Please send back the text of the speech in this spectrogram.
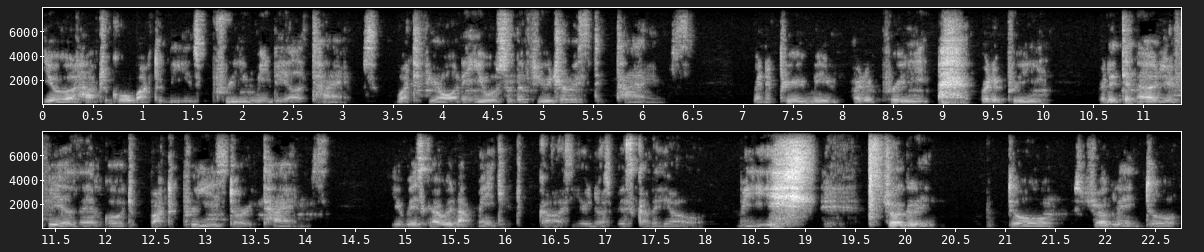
you will have to go back to these pre-medial times. But if you're only used to the futuristic times, when the pre or the pre or the pre where the technology fails and go to back to prehistoric times, you basically will not make it because you're just basically you'll be struggling to struggling to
